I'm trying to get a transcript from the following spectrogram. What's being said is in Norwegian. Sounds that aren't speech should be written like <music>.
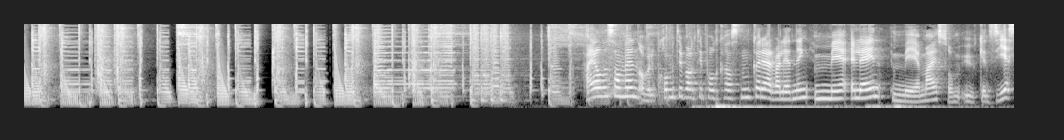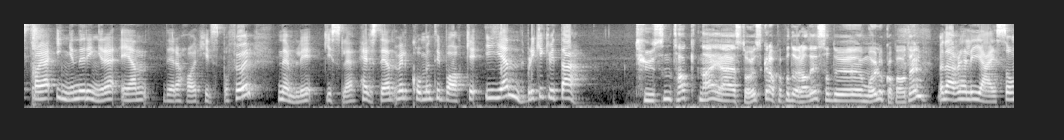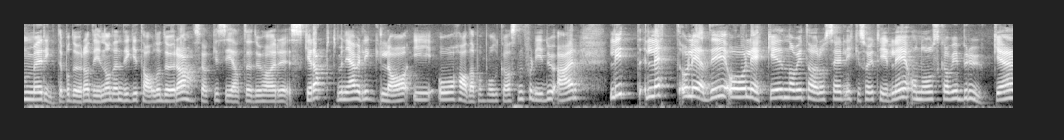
Hei alle sammen, og velkommen tilbake til podkasten Karriereveiledning med Elaine. Med meg som ukens gjest har jeg ingen ringere enn dere har hilst på før, nemlig Gisle Helsten. Velkommen tilbake igjen. Blir ikke kvitt deg. Tusen takk. Nei, jeg står jo og skraper på døra di, så du må jo lukke opp av og til. Men det er vel heller jeg som ringte på døra di nå, den digitale døra. Skal ikke si at du har skrapt, men jeg er veldig glad i å ha deg på podkasten fordi du er litt lett og ledig og leker når vi tar oss selv ikke så høytidelig. Og nå skal vi bruke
